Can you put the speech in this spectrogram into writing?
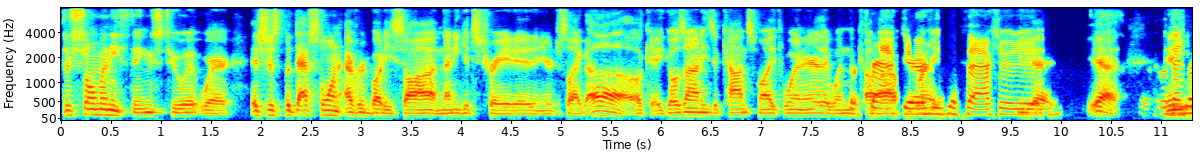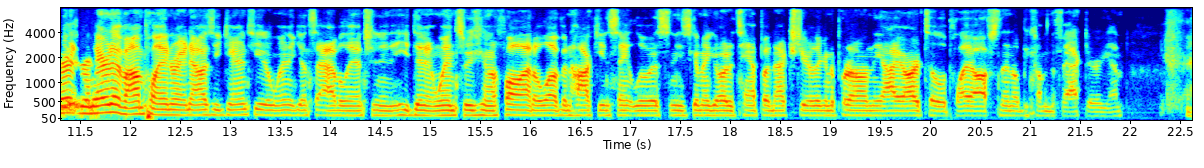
there's so many things to it where it's just, but that's the one everybody saw, and then he gets traded, and you're just like, oh, okay. He goes on, he's a Conn Smythe winner. They win the, the cup. Factor, right? He's a factor, dude. Yeah. Yeah. The, he, the, narrative I'm playing right now is he guaranteed a win against Avalanche, and he didn't win, so he's going to fall out of love in hockey in St. Louis, and he's going to go to Tampa next year. They're going to put on the IR till the playoffs, and then he'll become the factor again.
